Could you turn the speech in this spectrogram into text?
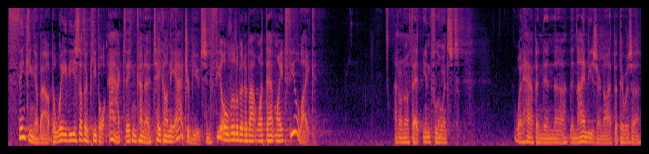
thinking about the way these other people act, they can kind of take on the attributes and feel a little bit about what that might feel like. I don't know if that influenced what happened in uh, the 90s or not, but there was a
